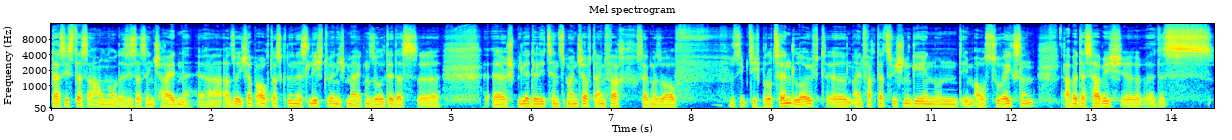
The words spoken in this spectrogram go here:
das ist das auch noch, das ist das Entscheidende. Ja? Also ich habe auch das grüne Licht, wenn ich merken sollte, dass äh, äh, Spieler der Lizenzmannschaft einfach, sag mal so, auf 70 Prozent läuft, äh, einfach dazwischen gehen und ihm auszuwechseln. Aber das habe ich, äh, das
